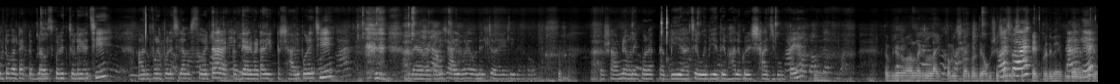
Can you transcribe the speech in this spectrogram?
উল্টো পাল্টা একটা ব্লাউজ পরে চলে গেছি, আর উপরে পরেছিলাম সোয়েটার, একটা দেড় ব্যাটারি, একটা শাড়ি পরেছি। ব্যাটারি শাড়ি পরে অনেক চলে গেছি দেখো। তো সামনে অনেক বড় একটা বিয়ে আছে ওই বিয়েতে ভালো করে সাজবো তাই না? তো ভিডিওটা ভালো লাগলে লাইক কমেন্ট শেয়ার করে দেবে অবশ্যই চ্যানেলটা সাবস্ক্রাইব করে দেবে এরকম টাইপের ভিডিও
